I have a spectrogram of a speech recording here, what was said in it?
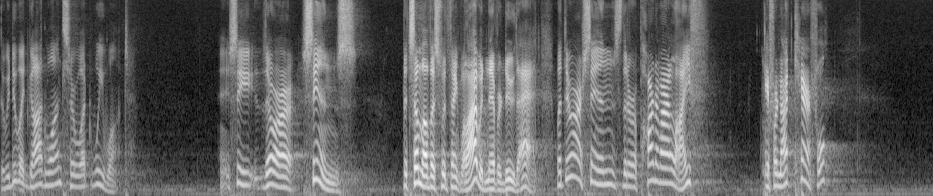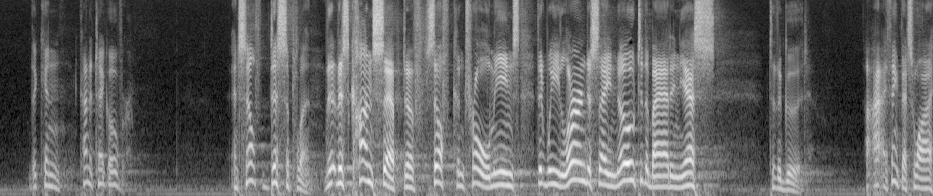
Do we do what God wants or what we want? You see, there are sins that some of us would think, well, I would never do that. But there are sins that are a part of our life, if we're not careful, that can kind of take over. And self discipline, this concept of self control, means that we learn to say no to the bad and yes to the good. I think that's why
